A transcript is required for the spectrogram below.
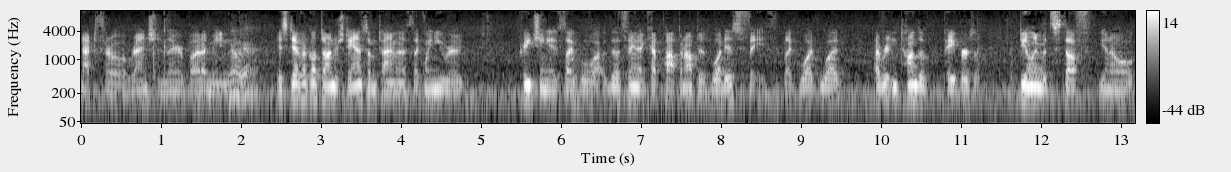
Not to throw a wrench in there, but I mean, No, yeah. it's difficult to understand sometimes. It's like when you were preaching, it's like, well, the thing that kept popping up is what is faith? Like, what, what, I've written tons of papers dealing with stuff, you know,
